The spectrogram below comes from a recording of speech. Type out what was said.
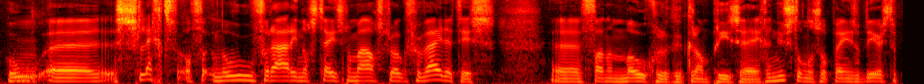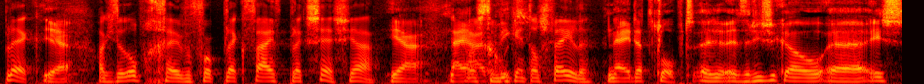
hoe eh, slecht of hoe Ferrari nog steeds normaal gesproken verwijderd is eh, van een mogelijke Grand Prix zege. Nu stonden ze opeens op de eerste plek. Ja, Had je dat opgegeven voor plek 5, plek 6, ja. ja. Nou ja, dat was het een weekend als velen. Nee, dat klopt. Eh, het risico is,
